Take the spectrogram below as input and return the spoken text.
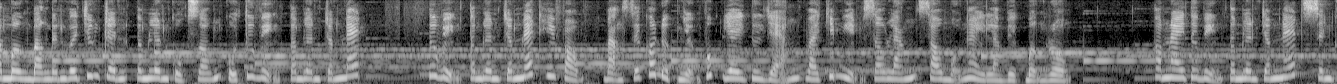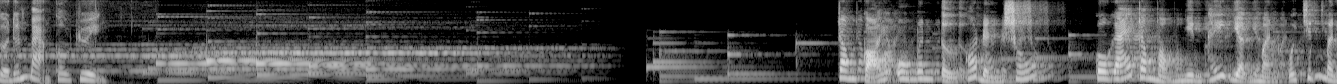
Chào mừng bạn đến với chương trình Tâm Linh Cuộc Sống của Thư viện Tâm Linh.net Thư viện Tâm Linh.net hy vọng bạn sẽ có được những phút giây thư giãn và chiêm nghiệm sâu lắng sau mỗi ngày làm việc bận rộn. Hôm nay, Thư viện Tâm Linh.net xin gửi đến bạn câu chuyện. Trong cõi u minh tự có định số, Cô gái trong mộng nhìn thấy vận mệnh của chính mình.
